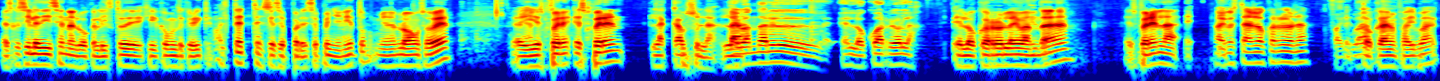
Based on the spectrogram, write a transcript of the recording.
Es que sí le dicen al vocalista de Here Comes the Kraken, Al tetes. que se parece a Peña Nieto. Mañana lo vamos a ver. Ahí esperen, esperen la cápsula. Ahí va a La, andar el, el loco Arriola. el Loco Arreola iba a andar. Espérenla. eh, Ahí va a estar el loco Arriola. Fight back. Toca en Fight Back.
